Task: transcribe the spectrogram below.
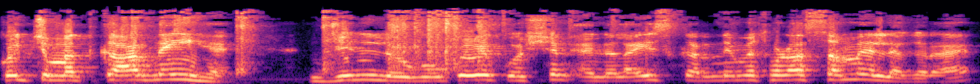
कोई चमत्कार नहीं है। जिन लोगों को ये क्वेश्चन एनालाइज करने में थोड़ा समय लग रहा है,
